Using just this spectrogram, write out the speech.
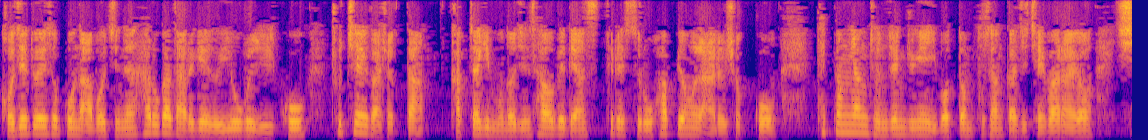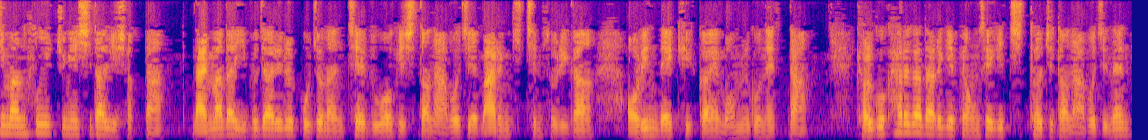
거제도에서 본 아버지는 하루가 다르게 의욕을 잃고 초췌해 가셨다. 갑자기 무너진 사업에 대한 스트레스로 화병을 앓으셨고 태평양 전쟁 중에 입었던 부상까지 재발하여 심한 후유증에 시달리셨다. 날마다 이부자리를 보존한 채 누워 계시던 아버지의 마른 기침 소리가 어린 내 귓가에 머물곤 했다. 결국 하루가 다르게 병색이 짙어지던 아버지는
